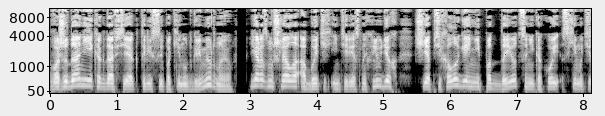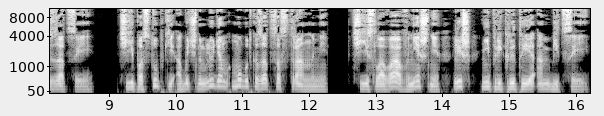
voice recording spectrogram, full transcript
В ожидании, когда все актрисы покинут гримерную, я размышляла об этих интересных людях, чья психология не поддается никакой схематизации, чьи поступки обычным людям могут казаться странными, чьи слова внешне лишь неприкрытые амбицией.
